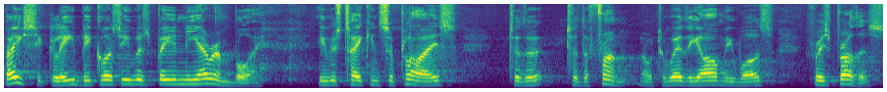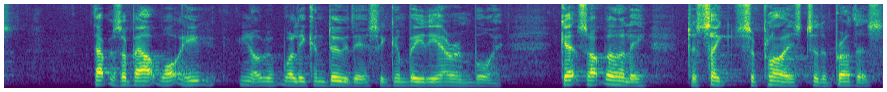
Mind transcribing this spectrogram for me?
basically because he was being the errand boy. He was taking supplies to the, to the front or to where the army was for his brothers. That was about what he, you know, well, he can do this, he can be the errand boy. Gets up early to take supplies to the brothers.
